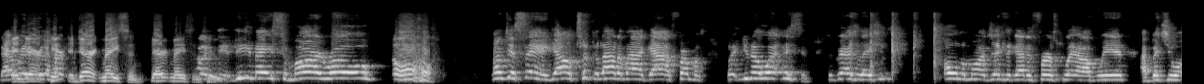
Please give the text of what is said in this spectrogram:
That and really, Derek, really hurts. Derrick Mason, Derrick Mason oh, too. D Mason, Rolle. Oh, I'm just saying, y'all took a lot of our guys from us. But you know what? Listen, congratulations. Oh, Lamar Jackson got his first playoff win. I bet you.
